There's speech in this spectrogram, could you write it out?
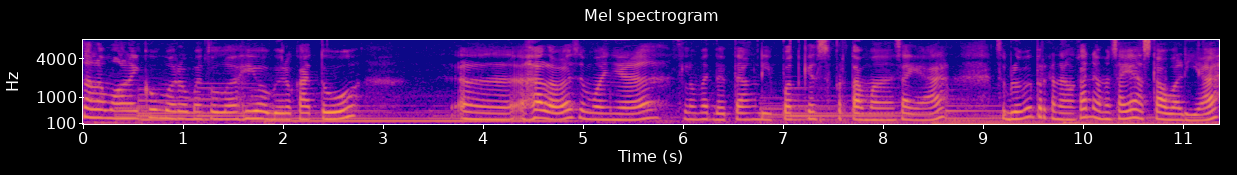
Assalamualaikum warahmatullahi wabarakatuh. Uh, halo semuanya, selamat datang di podcast pertama saya. Sebelumnya perkenalkan nama saya Aska Walia,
